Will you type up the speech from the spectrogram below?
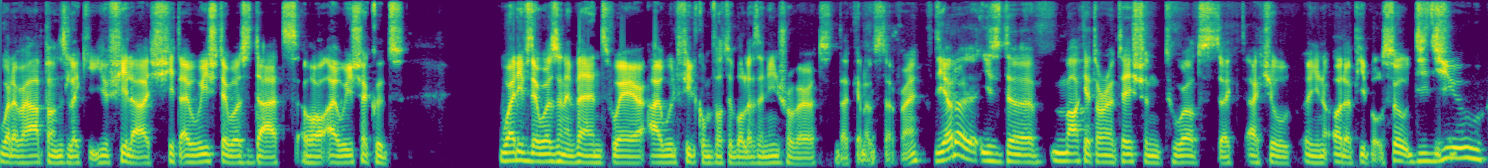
whatever happens, like you feel like shit, I wish there was that, or I wish I could. What if there was an event where I would feel comfortable as an introvert, that kind of stuff, right? The other is the market orientation towards like actual, you know, other people. So did mm-hmm. you,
